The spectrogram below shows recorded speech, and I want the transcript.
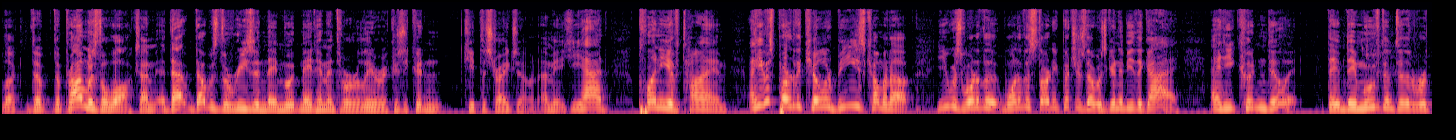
Look, the the problem was the walks. I mean, that that was the reason they made him into a reliever because he couldn't keep the strike zone. I mean, he had plenty of time, and he was part of the killer bees coming up. He was one of the one of the starting pitchers that was going to be the guy, and he couldn't do it. They they moved him to the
